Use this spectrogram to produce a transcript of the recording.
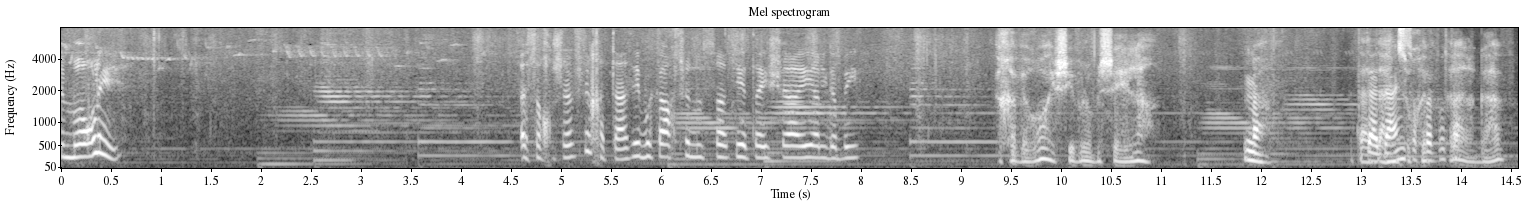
אמור לי. אתה חושב שחטאתי בכך שנשאתי את האישה ההיא על גבי? וחברו השיב לו בשאלה. מה? אתה עדיין סוחב אותה על הגב?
